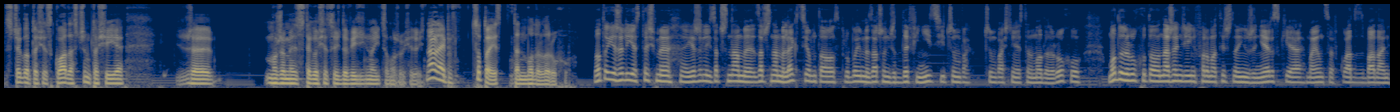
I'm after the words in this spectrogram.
z czego to się składa, z czym to się je, że możemy z tego się coś dowiedzieć, no i co możemy się dowiedzieć. No ale najpierw, co to jest ten model ruchu? No to jeżeli jesteśmy, jeżeli zaczynamy, zaczynamy lekcją, to spróbujmy zacząć od definicji, czym, czym właśnie jest ten model ruchu. Model ruchu to narzędzie informatyczno-inżynierskie mające wkład z badań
